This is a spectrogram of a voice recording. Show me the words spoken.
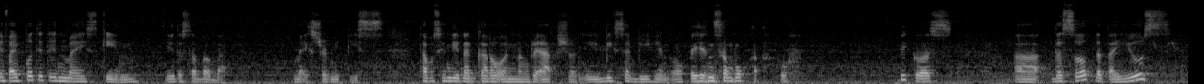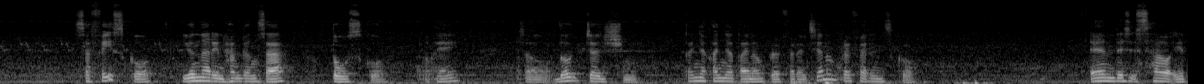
If I put it in my skin, dito sa baba, my extremities, tapos hindi nagkaroon ng reaction, ibig sabihin, okay yan sa mukha ko. Because, uh, the soap that I use sa face ko, yun na rin hanggang sa toes ko. Okay? So, don't judge me. Kanya-kanya tayo ng preference. Yan ang preference ko. And this is how it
